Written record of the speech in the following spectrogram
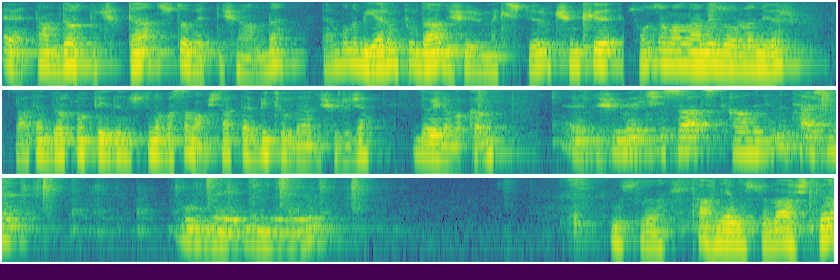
Evet tam 4.5'da stop etti şu anda. Ben bunu bir yarım tur daha düşürmek istiyorum. Çünkü son zamanlarda zorlanıyor. Zaten 4.7'nin üstüne basamamış. Hatta bir tur daha düşüreceğim. Bir de öyle bakalım. Evet düşürmek için saat istikametinin tersine buradaya döndürüyorum. Musluğu, tahliye musluğunu açtım.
